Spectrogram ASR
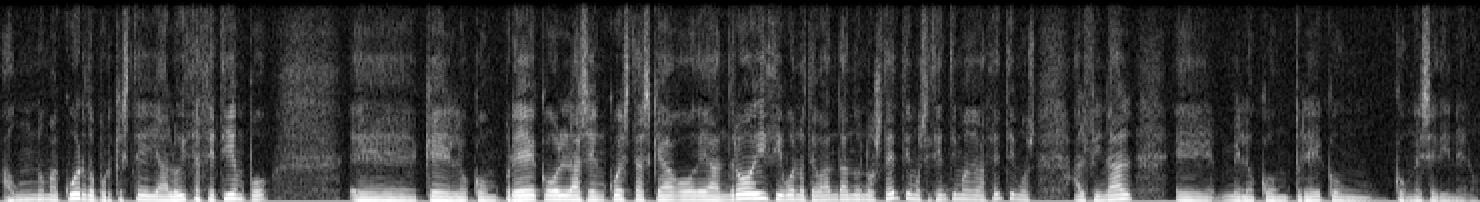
aún no me acuerdo porque este ya lo hice hace tiempo, eh, que lo compré con las encuestas que hago de Android y bueno, te van dando unos céntimos y céntimos de céntimos. Al final eh, me lo compré con, con ese dinero.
